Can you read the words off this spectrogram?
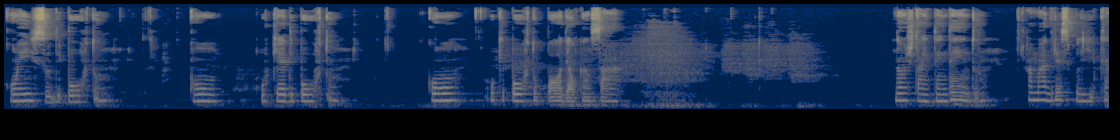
com isso de Porto, com o que é de Porto, com o que Porto pode alcançar. Não está entendendo? A madre explica.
